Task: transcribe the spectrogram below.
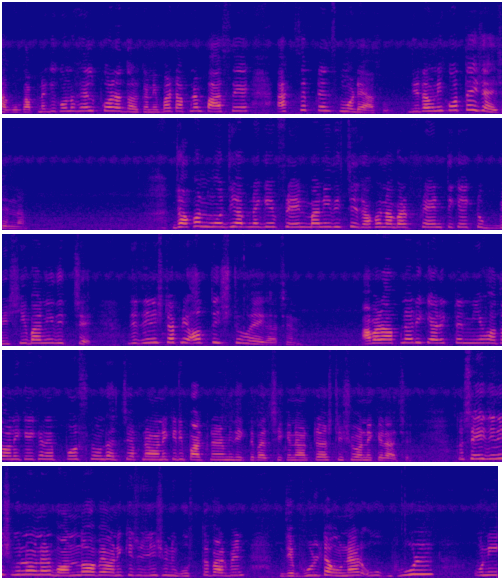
থাকুক। আপনাকে কোনো হেল্প করার দরকার নেই বাট আপনার পাশে অ্যাকসেপ্টেন্স মোডে আসুক, যেটা উনি করতেই চাইছেন না। যখন মজি আপনাকে ফ্রেন্ড বানিয়ে দিচ্ছে, যখন আবার ফ্রেন্ড থেকে একটু বেশি বানিয়ে দিচ্ছে, যে জিনিসটা আপনি অতিষ্ঠ হয়ে গেছেন। আবার আপনারই ক্যারেক্টার নিয়ে হয়তো অনেকে এখানে প্রশ্ন উঠাচ্ছে, আপনার অনেকেরই পার্টনার আমি দেখতে পাচ্ছি এখানে ট্রাস্ট ইস্যু অনেকের আছে। তো সেই জিনিসগুলো ওনার বন্ধ হবে, অনেক কিছু জিনিস উনি বুঝতে পারবেন যে ভুলটা ওনার ভুল উনি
